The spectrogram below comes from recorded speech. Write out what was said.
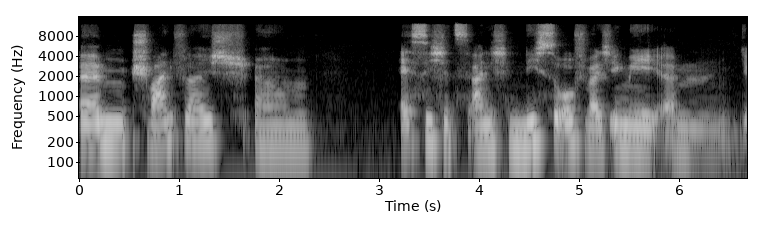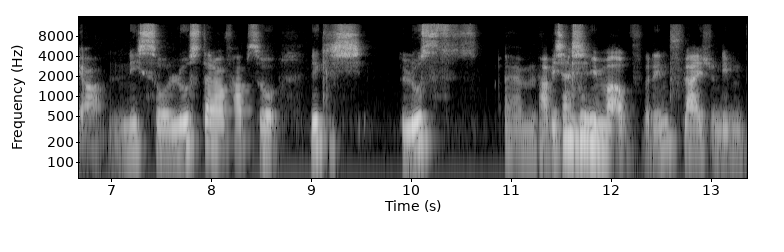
Ähm, Schweinefleisch ähm, esse ich jetzt eigentlich nicht so oft, weil ich irgendwie ähm, ja nicht so Lust darauf habe. So wirklich Lust ähm, habe ich eigentlich immer auf Rindfleisch und eben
